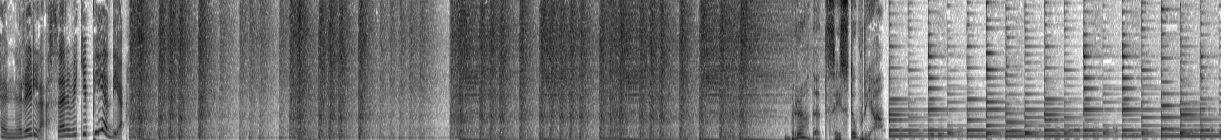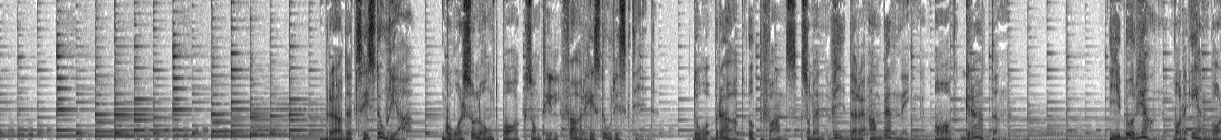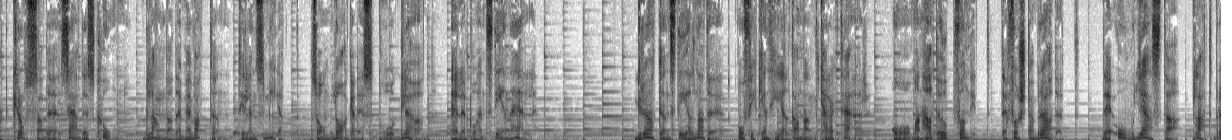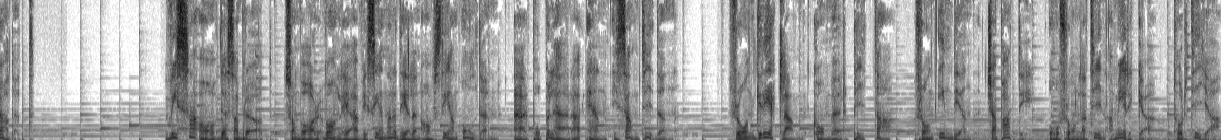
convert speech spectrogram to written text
Henry läser Wikipedia. Brödets historia Brödets historia går så långt bak som till förhistorisk tid då bröd uppfanns som en vidare användning av gröten. I början var det enbart krossade sädeskorn blandade med vatten till en smet som lagades på glöd eller på en stenhäll. Gröten stelnade och fick en helt annan karaktär och man hade uppfunnit det första brödet, det ojästa plattbrödet. Vissa av dessa bröd, som var vanliga vid senare delen av stenåldern, är populära än i samtiden. Från Grekland kommer pita, från Indien chapati och från Latinamerika tortilla.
